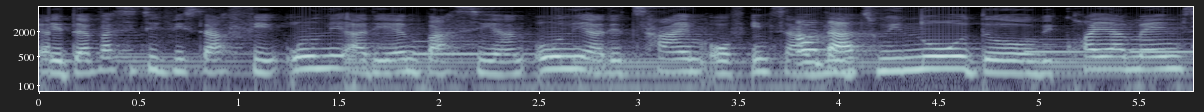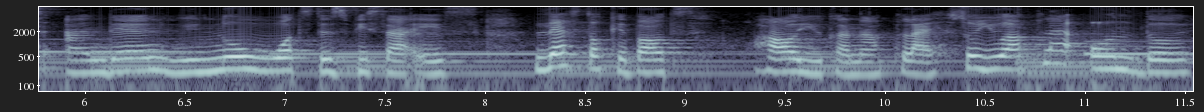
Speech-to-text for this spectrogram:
a diversity visa fee only at the embassy and only at the time of interview. Now that we know the requirements and then we know what this visa is, let's talk about how you can apply. So you apply on the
